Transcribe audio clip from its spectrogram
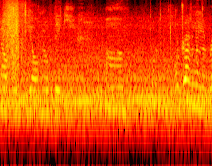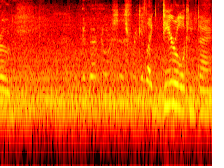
No big deal, no biggie. Um, we're driving on the road, and I noticed this freaking like deer-looking thing.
